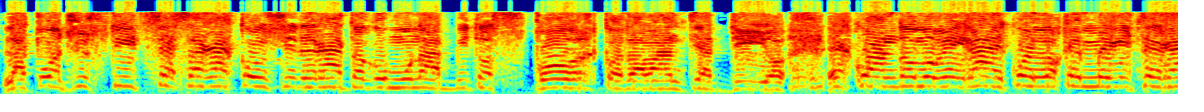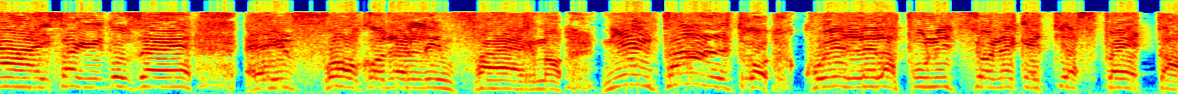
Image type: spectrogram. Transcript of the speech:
la tua giustizia sarà considerata come un abito sporco davanti a Dio e quando morirai quello che meriterai, sai che cos'è? È il fuoco dell'inferno, nient'altro, quella è la punizione che ti aspetta,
